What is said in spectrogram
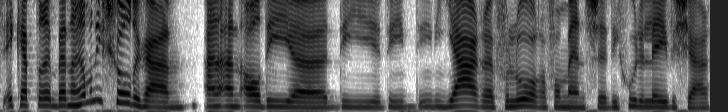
ik heb er, ben er helemaal niet schuldig aan. Aan, aan al die, eh, die, die, die, jaren verloren van mensen, die goede levensjaren.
